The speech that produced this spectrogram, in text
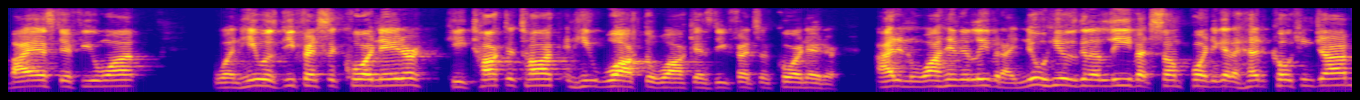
bias, if you want when he was defensive coordinator, he talked the talk and he walked the walk as defensive coordinator. I didn't want him to leave it. I knew he was going to leave at some point to get a head coaching job.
